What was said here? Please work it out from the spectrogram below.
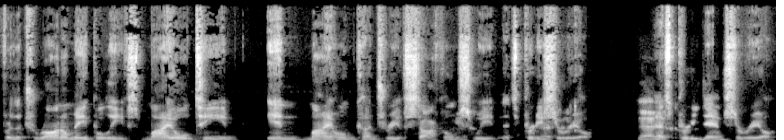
for the Toronto Maple Leafs, my old team in my home country of Stockholm, yeah. Sweden. It's pretty That's surreal. That That's pretty cool. damn surreal.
